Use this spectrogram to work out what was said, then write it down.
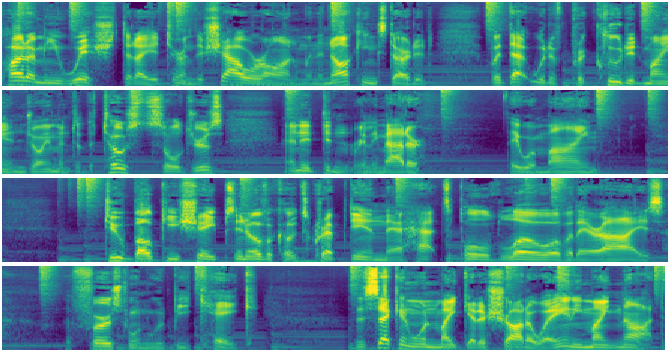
Part of me wished that I had turned the shower on when the knocking started, but that would have precluded my enjoyment of the toast soldiers, and it didn't really matter. They were mine. Two bulky shapes in overcoats crept in, their hats pulled low over their eyes. The first one would be Cake. The second one might get a shot away, and he might not.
